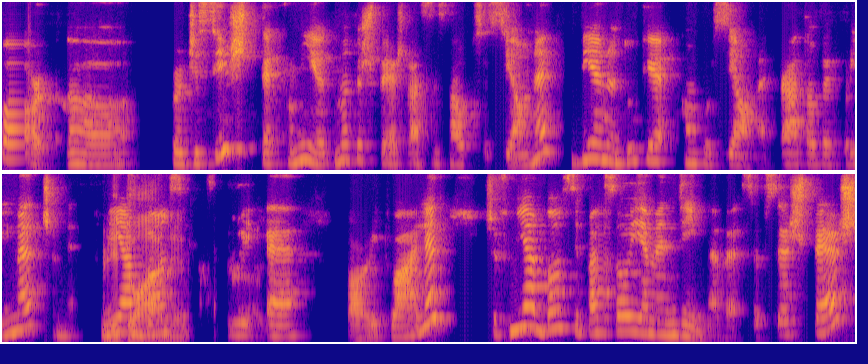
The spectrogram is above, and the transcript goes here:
Por, ë uh, Përgjithësisht tek fëmijët më të shpeshta sesa obsesionet, bien në dukje kompulsionet, pra ato veprimet që fëmija bën si pasojë apo ritualet, që fëmija bën si pasojë e mendimeve, sepse shpesh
